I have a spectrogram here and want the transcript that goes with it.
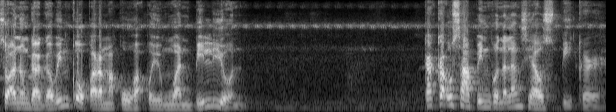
So anong gagawin ko para makuha ko yung 1 billion? Kakausapin ko na lang si House Speaker.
